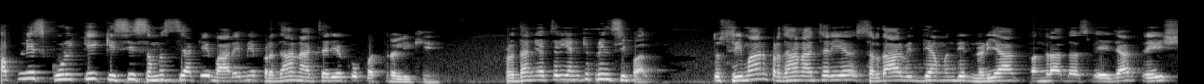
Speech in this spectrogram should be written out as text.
अपने स्कूल की किसी समस्या के बारे में प्रधान आचार्य को पत्र लिखे। प्रधान आचार्य यानी कि प्रिंसिपल। तो श्रीमान प्रधान आचार्य सरदार विद्या मंदिर नडिया पंद्रह दस दो हज़ार तेईस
